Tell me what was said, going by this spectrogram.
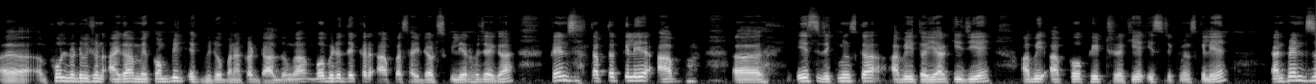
फुल नोटिफिकेशन आएगा मैं कंप्लीट एक वीडियो बनाकर डाल दूँगा। वो वीडियो देखकर आपका सारी डाउट्स क्लियर हो जाएगा। फ्रेंड्स तब तक के लिए आप आ, इस रिक्वेस्ट का अभी तैयार कीजिए। अभी आपको फिट रखिए इस रिक्वेस्ट के लिए। एंड फ्रेंड्स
